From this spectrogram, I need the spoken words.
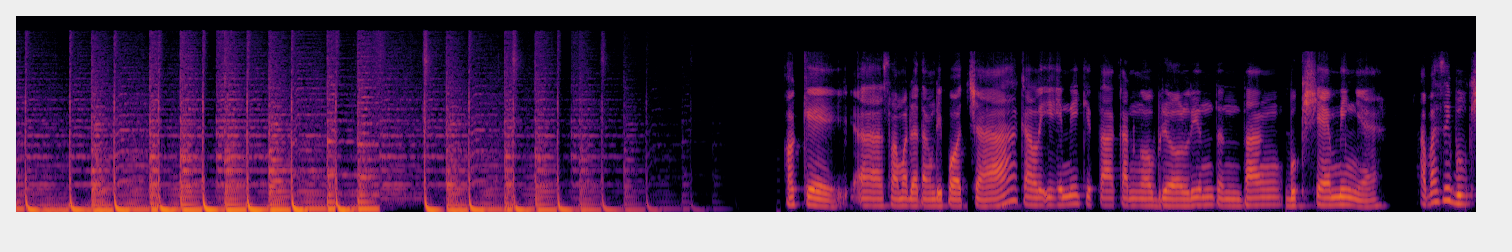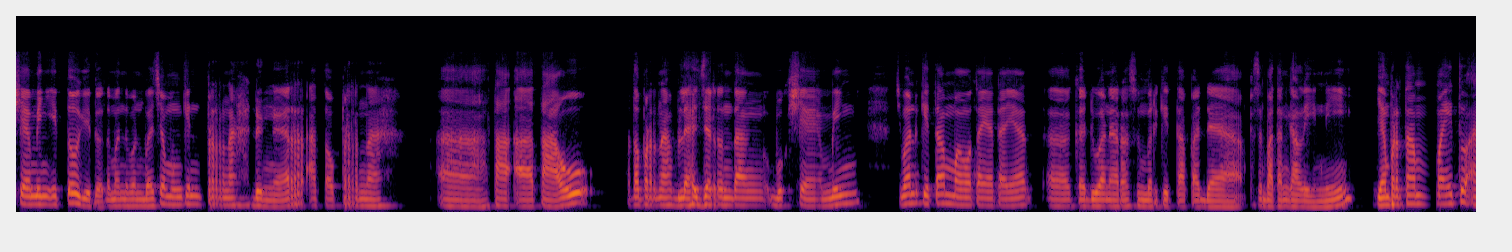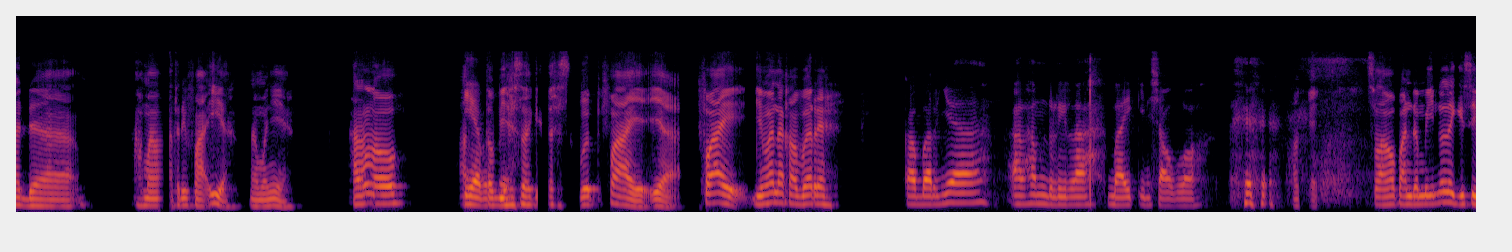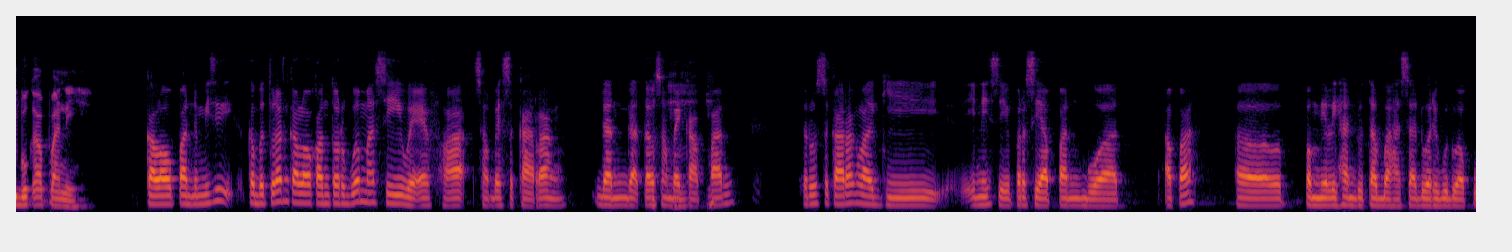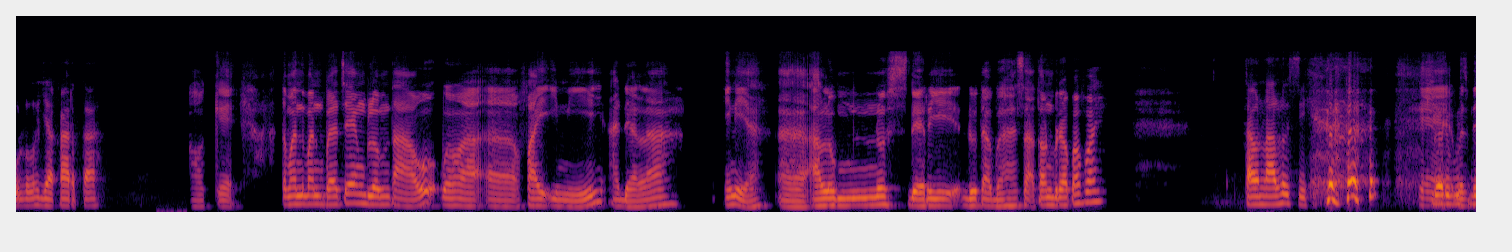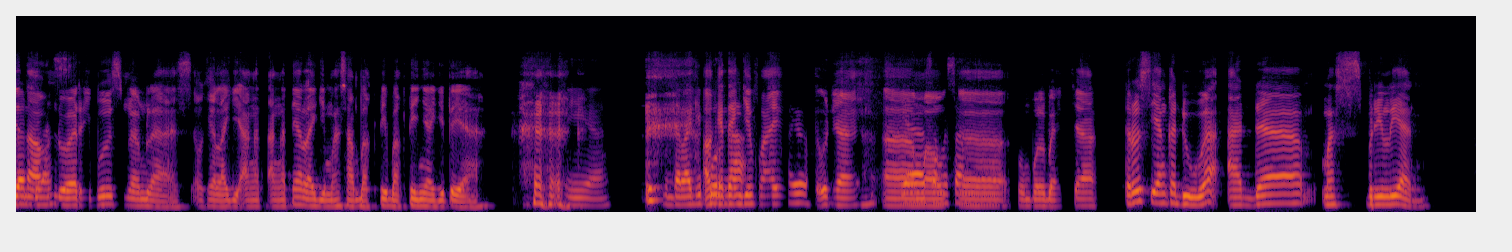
Oke, uh, selamat datang di Poca. Kali ini kita akan ngobrolin tentang book shaming ya. Apa sih book shaming itu gitu? Teman-teman baca mungkin pernah dengar atau pernah uh, ta uh, tahu atau pernah belajar tentang book shaming. Cuman kita mau tanya-tanya uh, ke dua narasumber kita pada kesempatan kali ini. Yang pertama itu ada Ahmad Rifai ya namanya ya. Halo. Iya, atau betul. biasa kita sebut Fai. Ya, Fai, gimana kabarnya? Kabarnya alhamdulillah baik insya Allah. Oke. Selama pandemi ini lagi sibuk apa nih? Kalau pandemi sih kebetulan kalau kantor gue masih WFH sampai sekarang dan nggak tahu sampai kapan. Terus sekarang lagi ini sih persiapan buat apa? Uh, pemilihan duta bahasa 2020 Jakarta. Oke. Teman-teman baca yang belum tahu bahwa uh, Fai ini adalah ini ya uh, alumnus dari Duta Bahasa tahun berapa, Fai? Tahun lalu sih. Oke, 2019. tahun 2019. Oke, lagi anget-angetnya lagi masa bakti-baktinya gitu ya. iya. Bentar lagi Oke, thank you Fai. Udah uh, ya, mau sama -sama. ke kumpul baca. Terus yang kedua ada Mas Brilian.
